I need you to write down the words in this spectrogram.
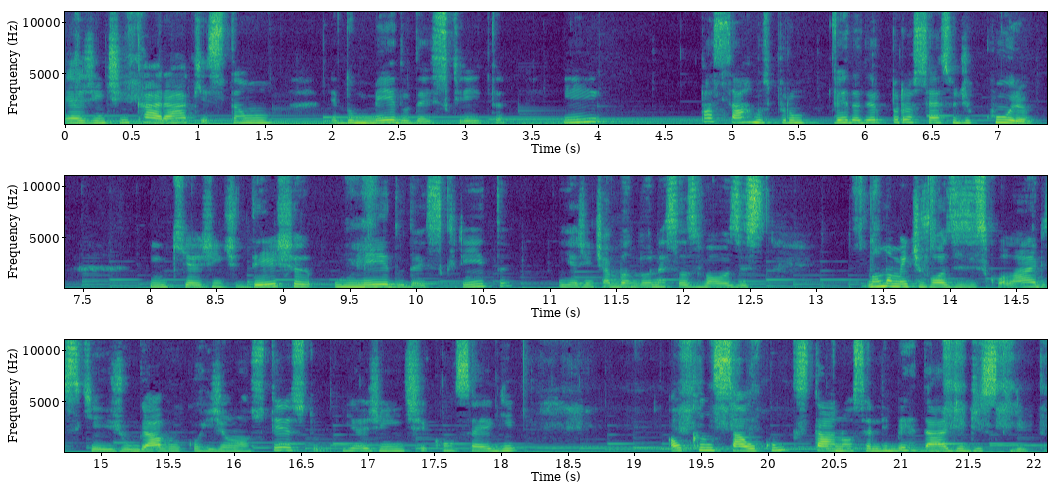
é a gente encarar a questão é, do medo da escrita e passarmos por um verdadeiro processo de cura, em que a gente deixa o medo da escrita e a gente abandona essas vozes, normalmente vozes escolares que julgavam e corrigiam o nosso texto, e a gente consegue alcançar ou conquistar a nossa liberdade de escrita.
